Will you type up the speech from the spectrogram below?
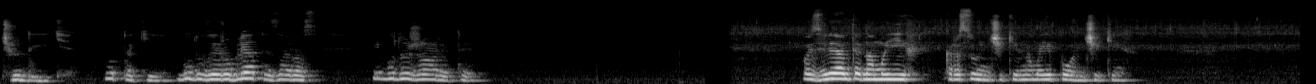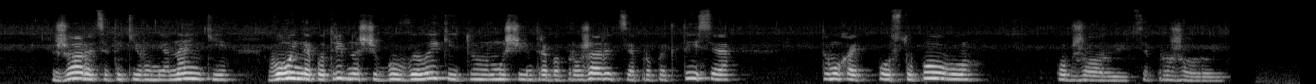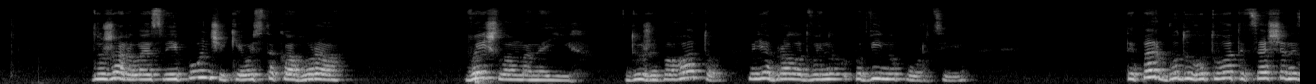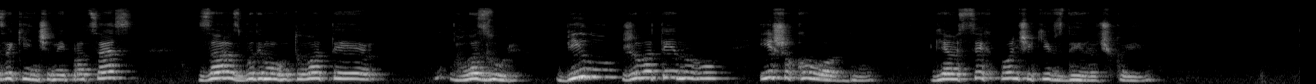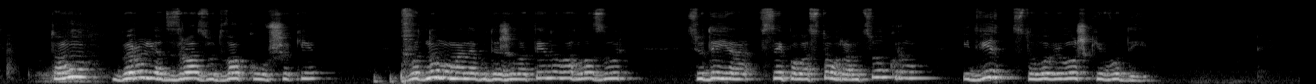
чудить. От. Буду виробляти зараз і буду жарити. Ось гляньте на моїх красунчиків, на мої пончики. Жаряться такі рум'яненькі. Вогонь не потрібно, щоб був великий, тому що їм треба прожаритися, пропектися. Тому хай поступово обжаруються, прожарують. Дожарила я свої пончики, ось така гора. Вийшла в мене їх дуже багато, але я брала двойну, подвійну порцію. Тепер буду готувати це ще не закінчений процес. Зараз будемо готувати глазурь білу желатинову і шоколадну для ось цих пончиків з дирочкою. Тому беру я зразу два ковшики. В одному у мене буде желатинова глазурь. Сюди я всипала 100 грам цукру і 2 столові ложки води.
